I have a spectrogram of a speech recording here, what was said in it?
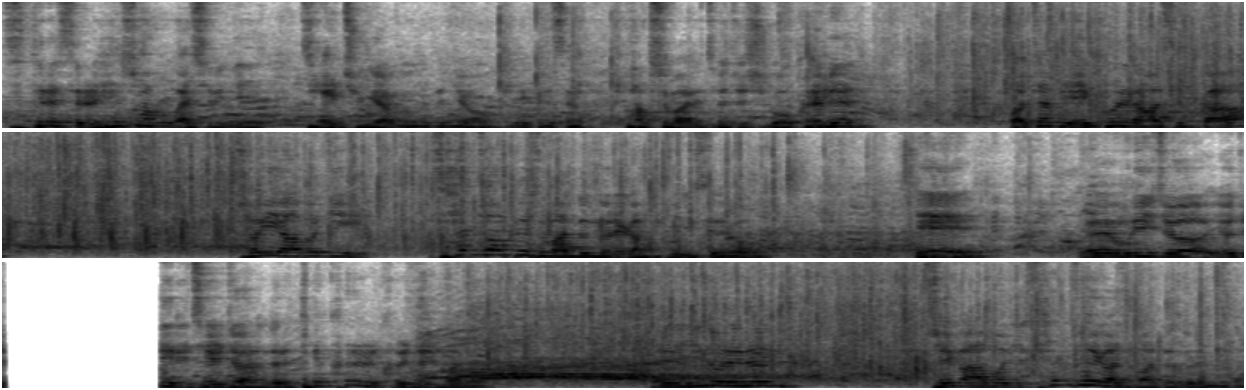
스트레스를 해소하고 가시는 게 제일 중요한 거거든요. 예, 그래서 박수 많이 쳐주시고 그러면 어차피 앵콜에 나왔으니까 저희 아버지 산소 앞에서 만든 노래가 한 곡 있어요. 예, 예 우리 저 요즘 이 제일 좋아하는 노래 태클을 걸들만해. 예, 이 노래는 제가 아버지 산소에 가서 만든 노래입니다.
